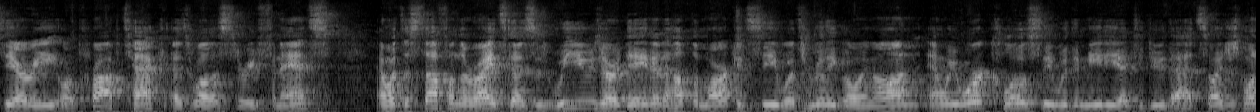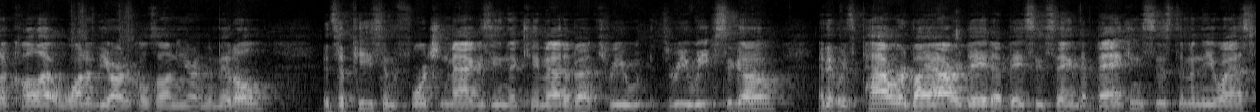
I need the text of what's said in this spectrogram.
CRE or prop tech as well as CRE finance. And what the stuff on the right says is we use our data to help the market see what's really going on, and we work closely with the media to do that. So I just want to call out one of the articles on here in the middle. It's a piece in Fortune magazine that came out about three, three weeks ago, and it was powered by our data, basically saying the banking system in the US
